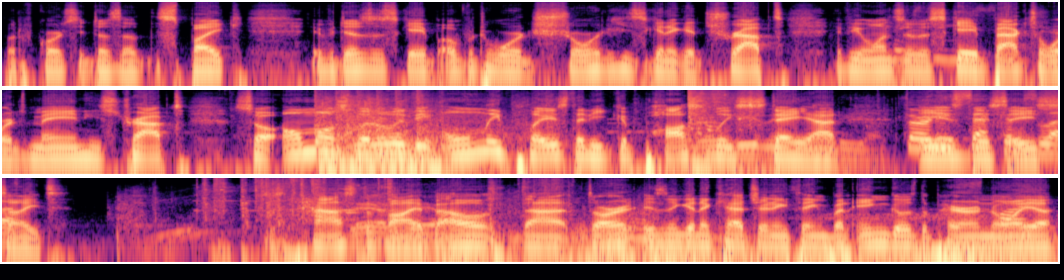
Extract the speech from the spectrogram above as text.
But of course he does have the spike. If he does escape over towards short, he's going to get trapped. If he wants to escape back towards main, he's trapped. So almost literally the only place that he could possibly stay at is this A site. Just has to vibe out. That dart isn't going to catch anything, but in goes the paranoia.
